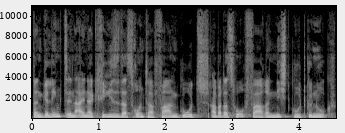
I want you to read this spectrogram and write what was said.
Dann gelingt in einer Krise das Runterfahren gut, aber das Hochfahren nicht gut genug.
